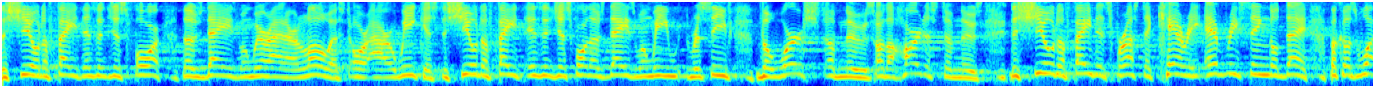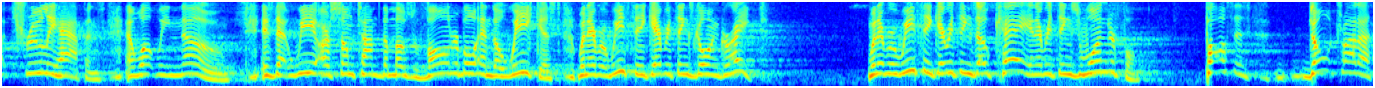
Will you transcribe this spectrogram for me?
The shield of faith isn't just for those days when we're at our lowest or our weakest. The shield of faith isn't just for those days when we receive the worst of news or the hardest of news. The shield of faith is for us to carry every single day because what truly happens and what we know is that we are sometimes the most vulnerable and the weakest whenever we think everything's going great. Whenever we think everything's okay and everything's wonderful. Paul says, don't try to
